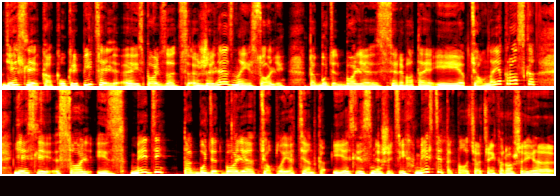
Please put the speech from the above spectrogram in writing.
Если как укрепитель э, использовать железные соли, так будет более сероватая и темная краска. Если соль из меди, так будет более теплый оттенка. И если смешать их вместе, так получается очень хороший э,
